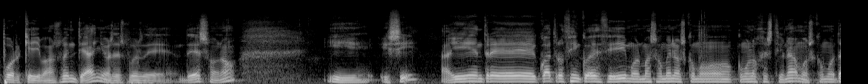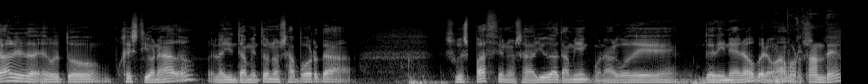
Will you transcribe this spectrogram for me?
porque llevamos 20 años después de, de eso, ¿no? Y, y sí, ahí entre cuatro o cinco decidimos más o menos cómo, cómo lo gestionamos, como tal, es todo gestionado. El ayuntamiento nos aporta su espacio, nos ayuda también con algo de, de dinero, pero vamos. Importante. ¿eh?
